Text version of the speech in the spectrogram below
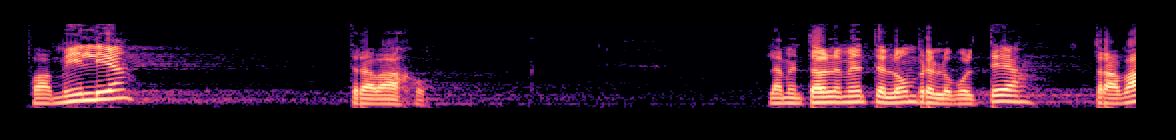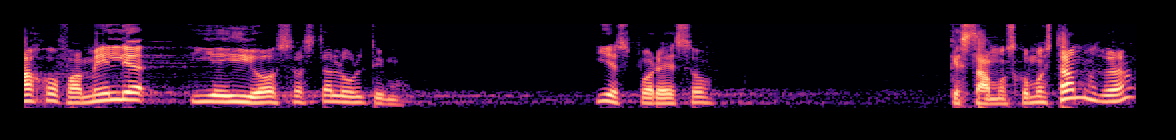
Familia, trabajo. Lamentablemente el hombre lo voltea. Trabajo, familia y Dios hasta el último. Y es por eso que estamos como estamos, ¿verdad?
